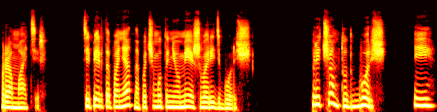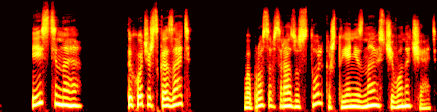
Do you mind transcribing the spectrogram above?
Про матерь. Теперь-то понятно, почему ты не умеешь варить борщ. «При чем тут борщ? И истинная? Ты хочешь сказать?» Вопросов сразу столько, что я не знаю, с чего начать.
